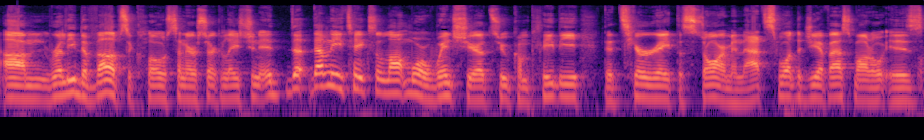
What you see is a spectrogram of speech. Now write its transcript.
um, really develops a close center circulation, it definitely takes a lot more wind shear to completely deteriorate the storm and that's what the GFS model is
